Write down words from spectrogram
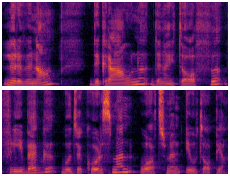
Le Revenant, The Crown, The Night Of, Fleabag, Bojack Horseman, Watchmen e Utopia.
